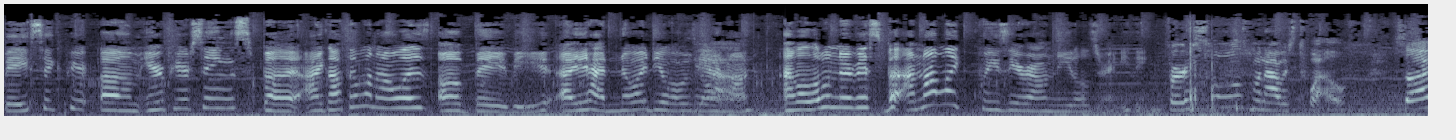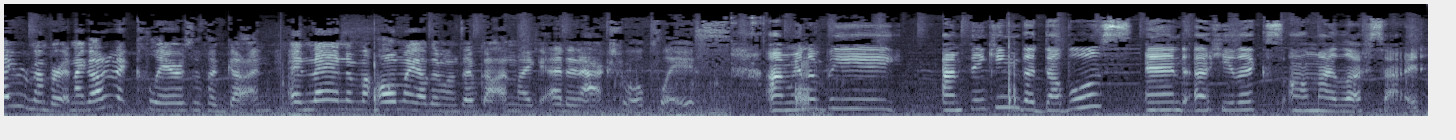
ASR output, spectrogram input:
basic pier um, ear piercings, but I got them when I was a baby. I had no idea what was Yeah. going on. I'm a little nervous, but I'm not like queasy around needles or anything. First holes when I was 12. So I remember, and I got it at Claire's with a gun. And then all my other ones I've gotten like at an actual place. I'm gonna be, I'm thinking the doubles and a helix on my left side.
